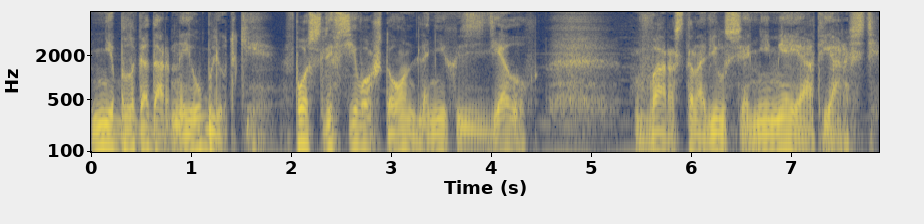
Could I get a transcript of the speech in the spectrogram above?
Неблагодарные ублюдки. После всего, что он для них сделал, Вар остановился, немея от ярости.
